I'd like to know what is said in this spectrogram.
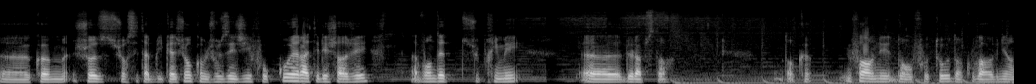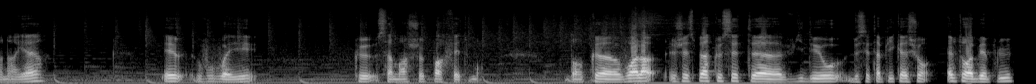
Euh, comme chose sur cette application, comme je vous ai dit, il faut courir la télécharger avant d'être supprimé euh, de l'App Store. Donc une fois on est dans photo, donc on va revenir en arrière et vous voyez que ça marche parfaitement. Donc euh, voilà, j'espère que cette euh, vidéo de cette application, elle t'aura bien plu.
